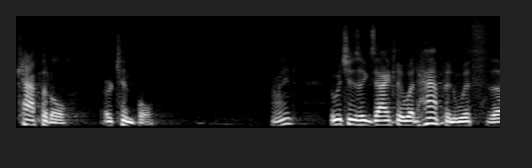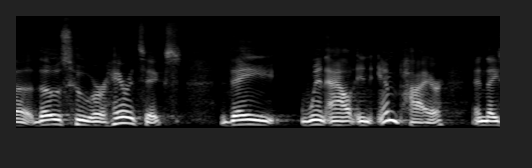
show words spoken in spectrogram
capital or temple, right? Which is exactly what happened with uh, those who were heretics. They went out in empire and they,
